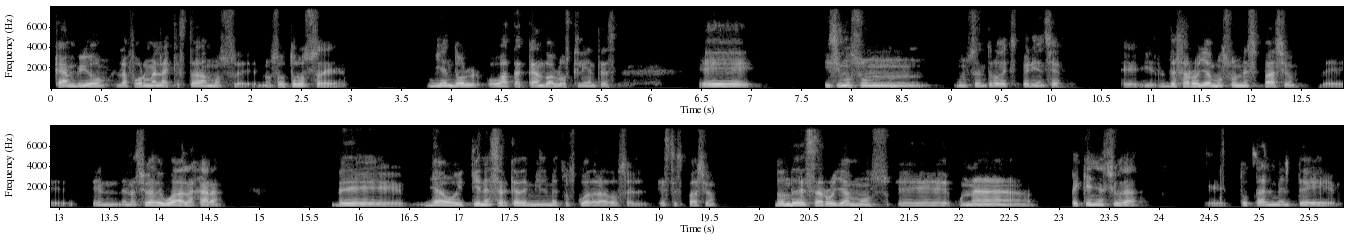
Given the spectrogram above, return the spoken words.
cambió la forma en la que estábamos eh, nosotros eh, viendo o atacando a los clientes, eh, hicimos un, un, centro de experiencia eh, y desarrollamos un espacio eh, en, en, la ciudad de Guadalajara. De, ya hoy tiene cerca de mil metros cuadrados este espacio, donde desarrollamos una pequeña ciudad totalmente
